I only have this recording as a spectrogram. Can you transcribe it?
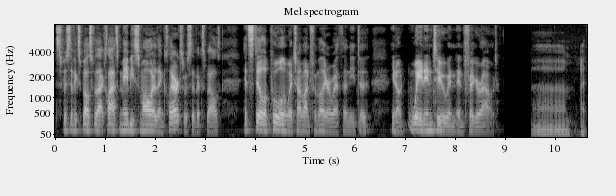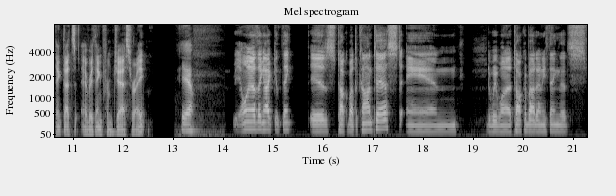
specific spells for that class may be smaller than cleric specific spells, it's still a pool in which I'm unfamiliar with and need to, you know, wade into and, and figure out. Um, I think that's everything from Jess, right? Yeah. The only other thing I can think is talk about the contest and do we want to talk about anything that's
